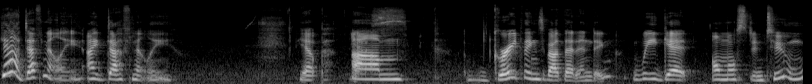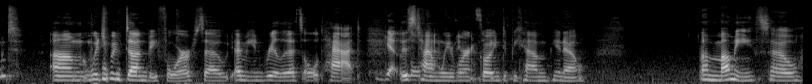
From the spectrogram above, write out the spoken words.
Yeah, definitely. I definitely Yep. Yes. Um great things about that ending. We get almost entombed, um, which we've done before. So I mean, really, that's old hat. Yeah, this time we weren't going to become, you know, a mummy. So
